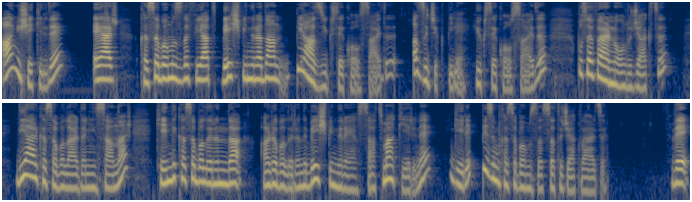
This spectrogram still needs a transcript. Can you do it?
Aynı şekilde eğer kasabamızda fiyat 5000 liradan biraz yüksek olsaydı azıcık bile yüksek olsaydı, bu sefer ne olacaktı? Diğer kasabalardan insanlar kendi kasabalarında arabalarını 5000 liraya satmak yerine gelip bizim kasabamızda satacaklardı. Ve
